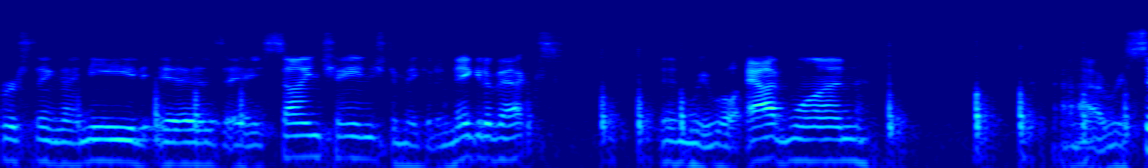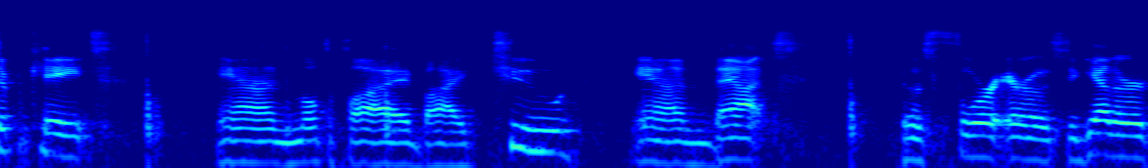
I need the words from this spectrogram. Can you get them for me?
First thing I need is a sign change to make it a negative x. Then we will add one, uh, reciprocate, and multiply by 2, and that, those four arrows together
